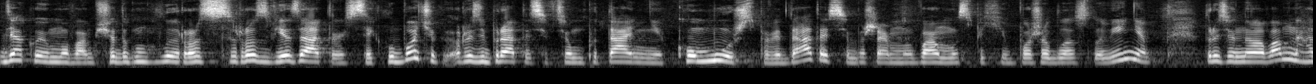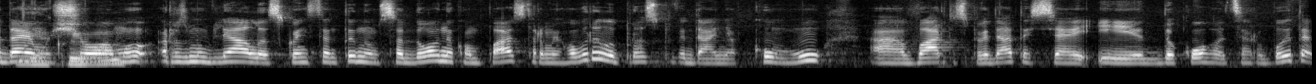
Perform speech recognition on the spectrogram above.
Дякуємо вам, що допомогли роз, розв'язати ось цей клубочок, розібратися в цьому питанні, кому ж сповідатися. Бажаємо вам успіхів, Боже благословіння. Друзі, ну а вам нагадаємо, Дякую що вам. ми розмовляли з Константином Садовником, пастором, і говорили про сповідання, кому варто сповідатися і до кого це робити.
